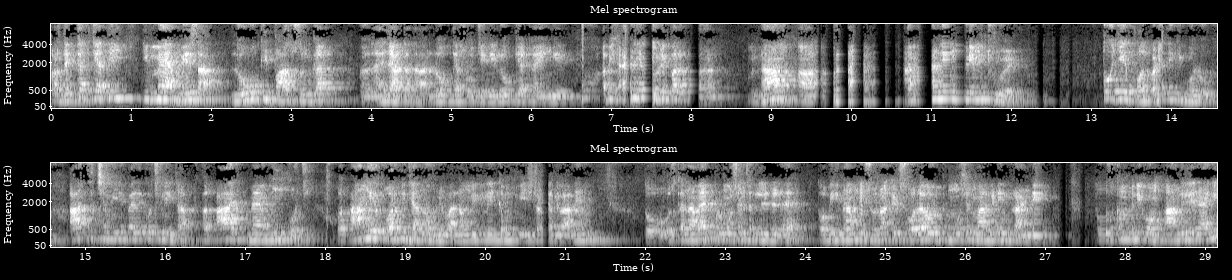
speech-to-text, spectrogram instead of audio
पर दिक्कत क्या थी कि मैं हमेशा लोगों की बात सुनकर रह जाता था। लोग क्या सोचेंगे, लोग क्या कहेंगे? अभी अन्य थ्योरी पर नाम थ्रू इट तो ये बहुत बढ़िया नहीं बोलो आज से छह महीने पहले कुछ नहीं था, पर आज मैं हूँ कुछ। और आगे और भी ज़्यादा होने वाला हूँ, एक नई कंपनी स्टार्ट करने वाले हैं तो उसका नाम है प्रमोशन से रिलेटेड है। तो अभी नाम नहीं सुना it's all about promotion marketing branding तो उस कंपनी को हम आगे ले जाएँगे।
